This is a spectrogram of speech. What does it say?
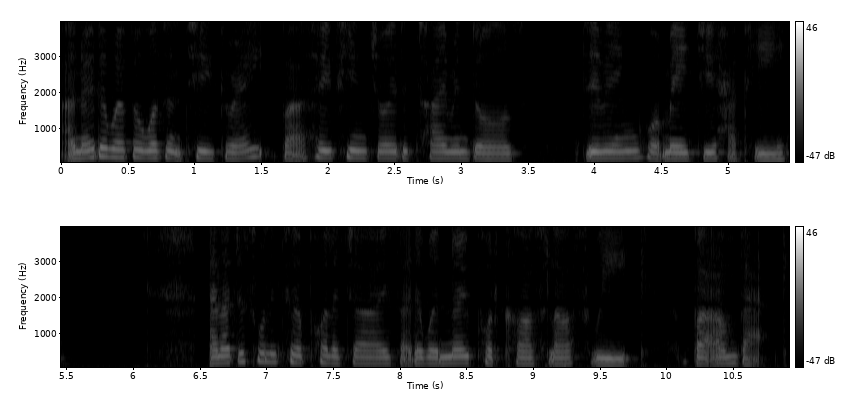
I know the weather wasn't too great, but I hope you enjoyed the time indoors doing what made you happy. And I just wanted to apologize that there were no podcasts last week, but I'm back.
